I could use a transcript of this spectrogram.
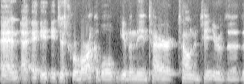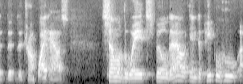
And uh, it, it, just remarkable given the entire tone and tenure of the, the, the, the Trump White House some of the way it spilled out into people who, uh,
